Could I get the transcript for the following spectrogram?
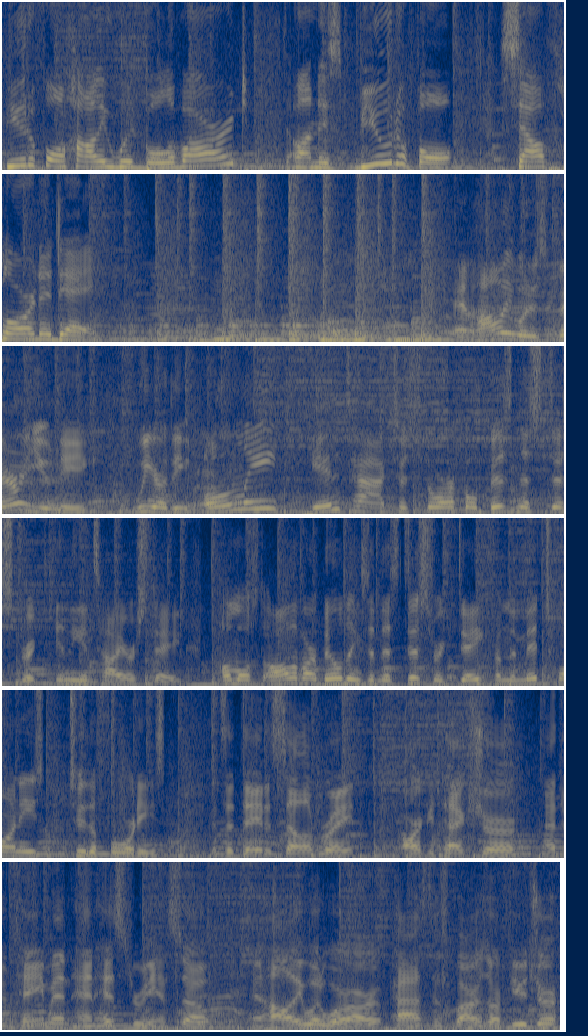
beautiful Hollywood Boulevard on this beautiful South Florida day. And Hollywood is very unique. We are the only intact historical business district in the entire state. Almost all of our buildings in this district date from the mid 20s to the 40s. It's a day to celebrate architecture, entertainment, and history. And so in Hollywood, where our past inspires our future,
